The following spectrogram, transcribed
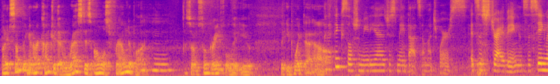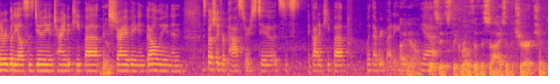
but it's something in our country that rest is almost frowned upon. Mm-hmm. So I'm so grateful that you that you point that out. And I think social media has just made that so much worse. It's yeah. the striving, it's the seeing what everybody else is doing and trying to keep up yeah. and striving and going, and especially for pastors too. It's just I got to keep up with everybody. I know. Yeah. It's it's the growth of the size of the church, and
